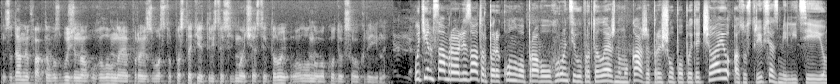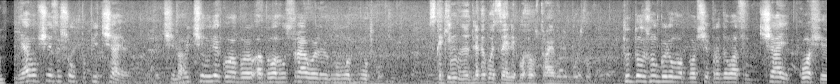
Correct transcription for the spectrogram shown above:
За данным фактом возбуждено уголовное производство по статье 307 части 2 Уголовного кодекса Украины. Утім, сам реалізатор переконував правоохоронців у протилежному. Каже, прийшов попити чаю, а зустрівся з міліцією. Я вообще зашел попить чаю. Чи- Мы человеку обо- облагоустраивали ну, вот будку. С каким, для какой цели благоустраивали будку? Тут должно было вообще продаваться чай, кофе.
